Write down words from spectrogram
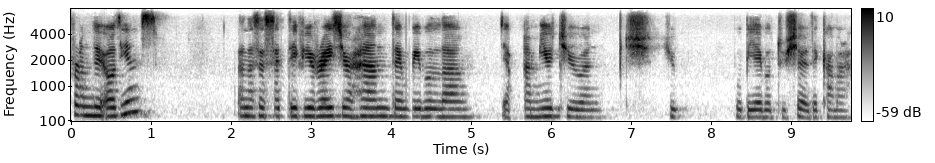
from the audience? And as I said, if you raise your hand, then we will um, yeah, unmute you and you will be able to share the camera.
